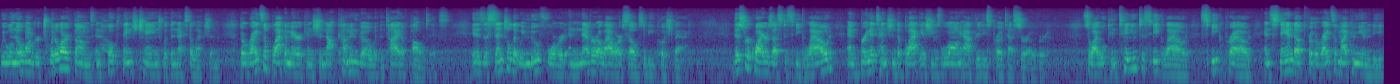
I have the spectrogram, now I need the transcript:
We will no longer twiddle our thumbs and hope things change with the next election. The rights of black Americans should not come and go with the tide of politics. It is essential that we move forward and never allow ourselves to be pushed back. This requires us to speak loud and bring attention to black issues long after these protests are over. So I will continue to speak loud, speak proud, and stand up for the rights of my community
